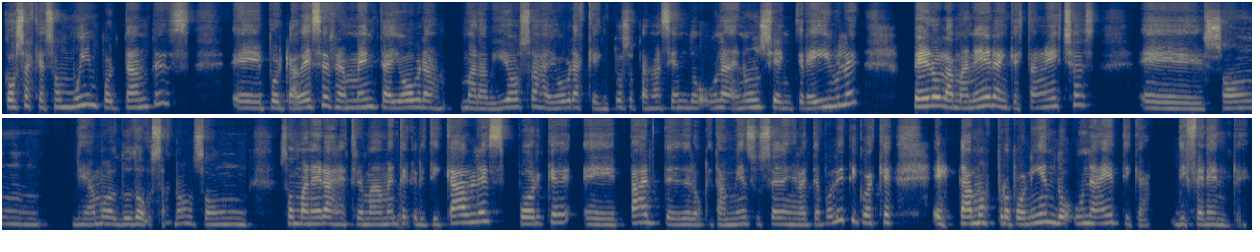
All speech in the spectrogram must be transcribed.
cosas que son muy importantes porque a veces realmente hay obras maravillosas, hay obras que incluso están haciendo una denuncia increíble, pero la manera en que están hechas eh, son, digamos, dudosas, ¿no? Son, son maneras extremadamente criticables porque eh, parte de lo que también sucede en el arte político es que estamos proponiendo una ética diferente.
